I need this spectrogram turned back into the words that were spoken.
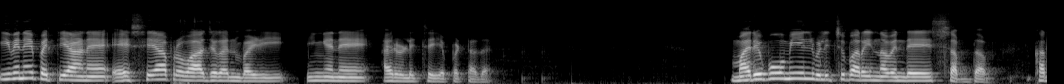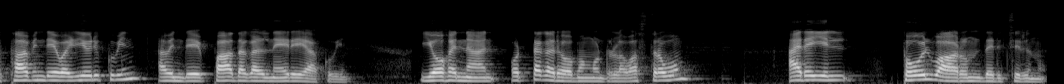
ഇവനെ പറ്റിയാണ് ഏഷ്യാ പ്രവാചകൻ വഴി ഇങ്ങനെ അരുളി ചെയ്യപ്പെട്ടത്. മരുഭൂമിയിൽ വിളിച്ചു പറയുന്നവന്റെ ശബ്ദം കർത്താവിന്റെ വഴിയൊരുക്കുവിൻ അവന്റെ പാതകൾ നേരെയാക്കുവിൻ. യോഹന്നാൻ ഒട്ടകരോമം കൊണ്ടുള്ള വസ്ത്രവും അരയിൽ തോൽവാറും ധരിച്ചിരുന്നു.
